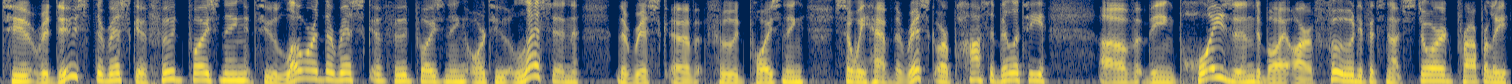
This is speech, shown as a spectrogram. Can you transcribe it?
to reduce the risk of food poisoning, to lower the risk of food poisoning, or to lessen the risk of food poisoning. So we have the risk or possibility of being poisoned by our food if it's not stored properly.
